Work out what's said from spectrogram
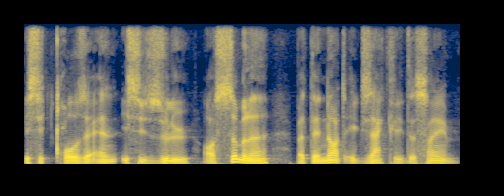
isiXhosa and isiZulu are similar, but they're not exactly the same.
